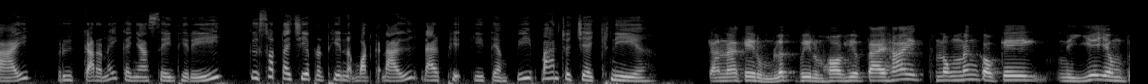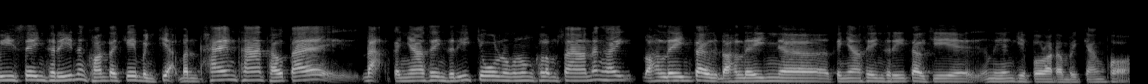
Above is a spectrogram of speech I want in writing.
បាយឬករណីកញ្ញាសេងធីរីគឺសុទ្ធតែជាប្រធានបទក្តៅដែលភាគីទាំងពីរបានជជែកគ្នា កាលណាគេរំលឹកពីលំហភាពតែហើយក្នុងហ្នឹងក៏គេនិយាយអំពីសេងធារីហ្នឹងគ្រាន់តែគេបញ្ជាក់បន្ថែមថាត្រូវតែដាក់កញ្ញាសេងធារីចូលនៅក្នុងខ្លឹមសារហ្នឹងហើយដោះលែងទៅដោះលែងកញ្ញាសេងធារីទៅជានាងជាពលរដ្ឋអាមេរិកកាំងផង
